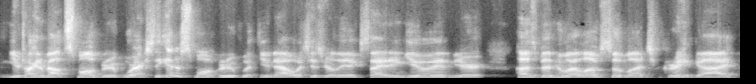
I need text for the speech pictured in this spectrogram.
You're talking about small group. We're actually in a small group with you now, which is really exciting. You and your husband, whom I love so much, great guy.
